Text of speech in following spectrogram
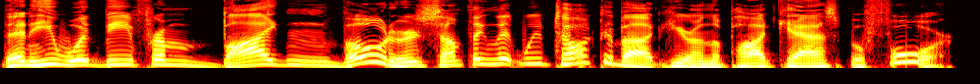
than he would be from Biden voters, something that we've talked about here on the podcast before.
